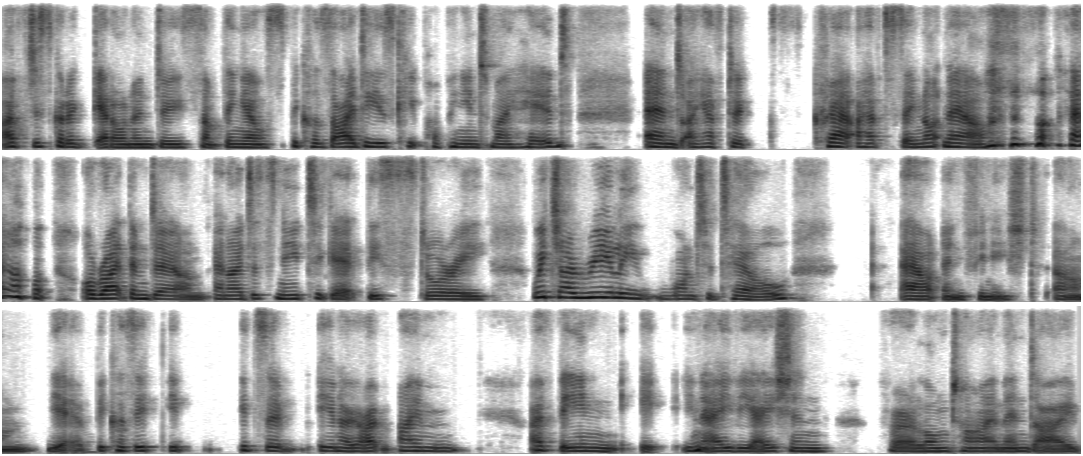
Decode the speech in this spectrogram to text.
I've just got to get on and do something else because ideas keep popping into my head, and I have to crowd. I have to say, not now, not now, or write them down. And I just need to get this story, which I really want to tell, out and finished. Um, yeah, because it it it's a you know I, I'm I've been in aviation for a long time and I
